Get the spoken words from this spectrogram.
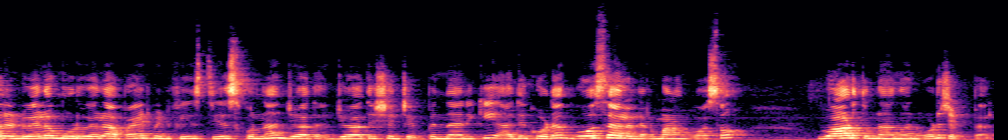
రెండు వేలో మూడు వేలు అపాయింట్మెంట్ ఫీజు తీసుకున్న జ్యోత జ్యోతిష్యం చెప్పిన దానికి అది కూడా గోశాల నిర్మాణం కోసం వాడుతున్నాను అని కూడా చెప్పారు.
